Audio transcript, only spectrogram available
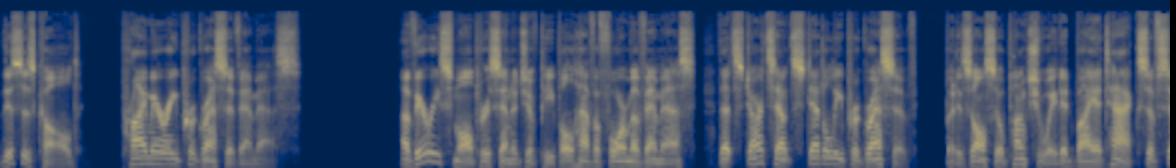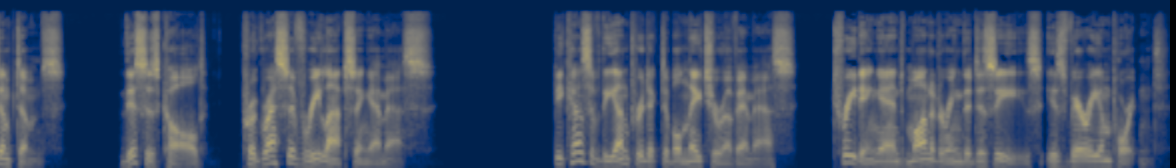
This is called primary progressive MS. A very small percentage of people have a form of MS that starts out steadily progressive, but is also punctuated by attacks of symptoms. This is called progressive relapsing MS. Because of the unpredictable nature of MS, treating and monitoring the disease is very important.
